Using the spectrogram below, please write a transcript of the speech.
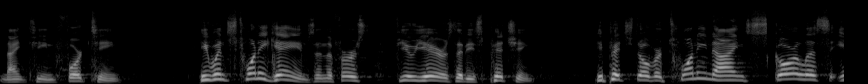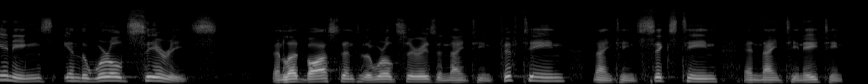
1914. He wins 20 games in the first few years that he's pitching. He pitched over 29 scoreless innings in the World Series and led Boston to the World Series in 1915, 1916, and 1918.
